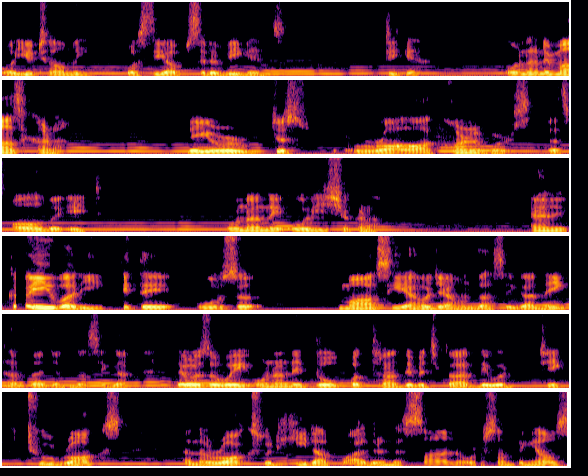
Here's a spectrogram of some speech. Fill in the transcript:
Well, you tell me. What's the opposite of vegans? ठीक उन्होंने मांस खाना they were just raw carnivores. That's all they ate. ਉਹਨਾਂ ਨੇ ਉਹੀ ਛਕਣਾ ਐਂਡ ਕਈ ਵਾਰੀ ਕਿਤੇ ਉਸ ਮਾਸ ਹੀ ਇਹੋ ਜਿਹਾ ਹੁੰਦਾ ਸੀਗਾ ਨਹੀਂ there was a way ਉਹਨਾਂ ਨੇ ਦੋ ਪੱਥਰਾਂ ਦੇ they would take two rocks and the rocks would heat up either in the sun or something else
